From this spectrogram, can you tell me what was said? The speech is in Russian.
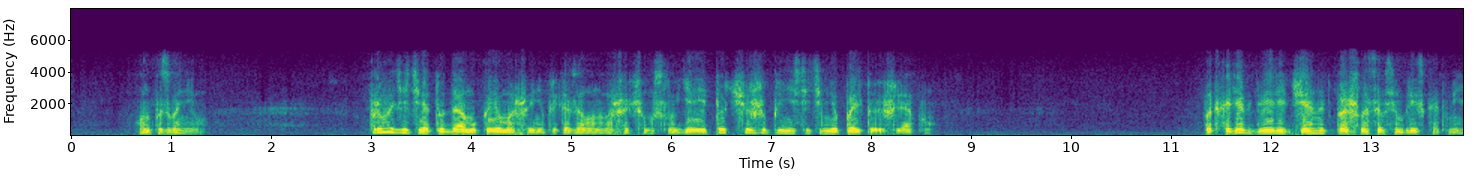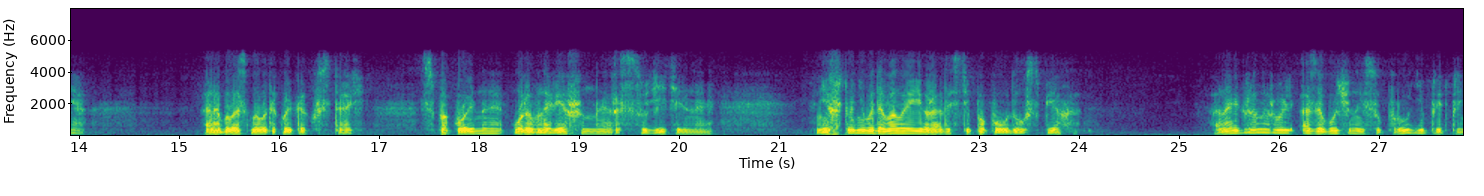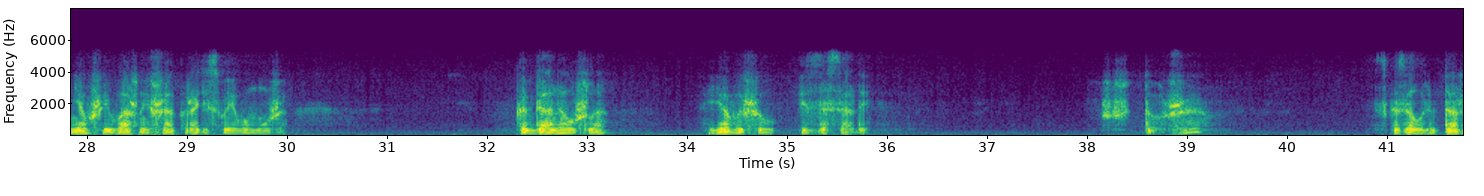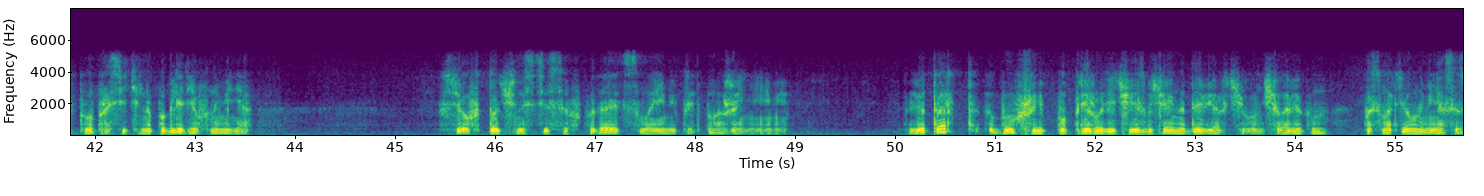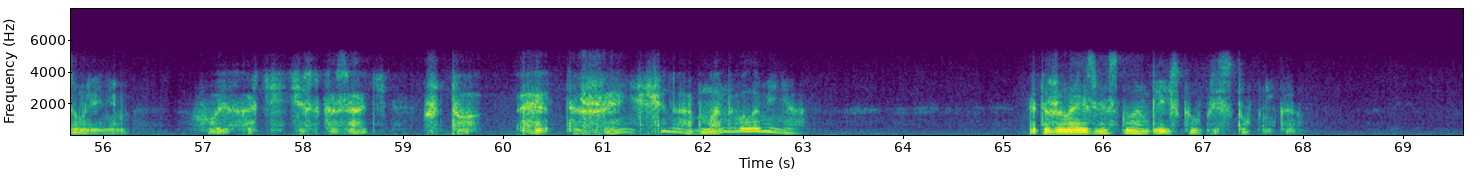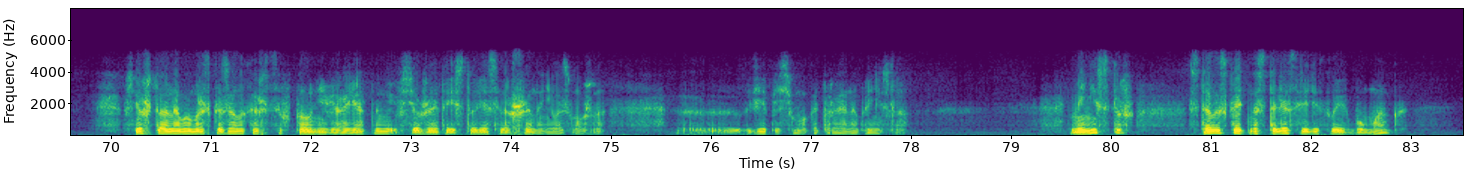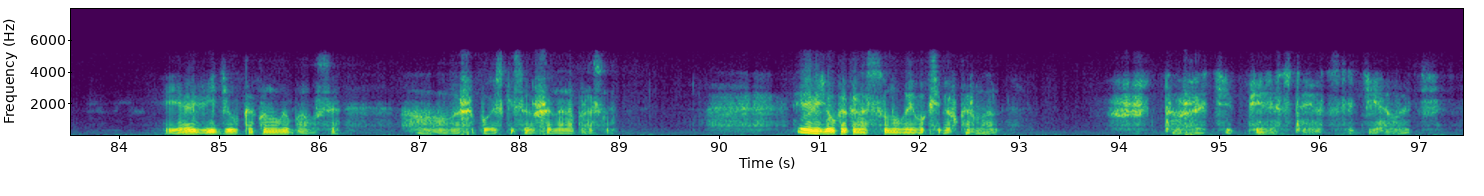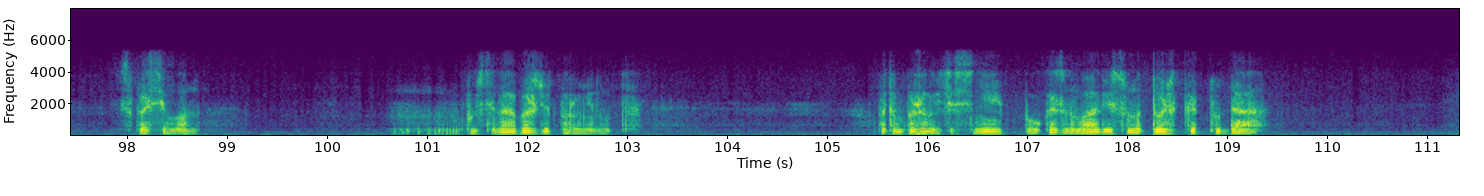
Он позвонил. «Проводите эту даму к ее машине», — приказал он вошедшему слуге, «и тотчас же принесите мне пальто и шляпу». Подходя к двери, Джанет прошла совсем близко от меня. Она была снова такой, как в старь. Спокойная, уравновешенная, рассудительная. Ничто не выдавало ее радости по поводу успеха. Она играла роль озабоченной супруги, предпринявшей важный шаг ради своего мужа. Когда она ушла, я вышел из засады. «Что же?» — сказал Лютард, вопросительно поглядев на меня. «Все в точности совпадает с моими предположениями». Лютард, бывший по природе чрезвычайно доверчивым человеком, посмотрел на меня с изумлением. «Вы хотите сказать, что эта женщина обманывала меня?» Это жена известного английского преступника. Все, что она вам рассказала, кажется вполне вероятным, и все же эта история совершенно невозможна. Э, где письмо, которое она принесла? Министр стал искать на столе среди своих бумаг, я видел, как он улыбался. О, ваши поиски совершенно напрасны. Я видел, как она сунула его к себе в карман. «Что же теперь остается делать?» — спросил он. «Пусть она обождет пару минут. Потом пожалуйтесь с ней по указанному адресу, но только туда.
